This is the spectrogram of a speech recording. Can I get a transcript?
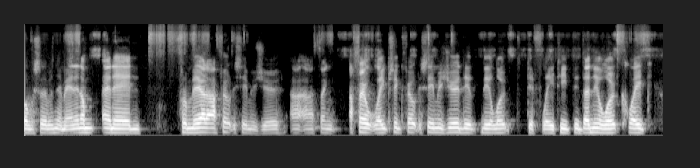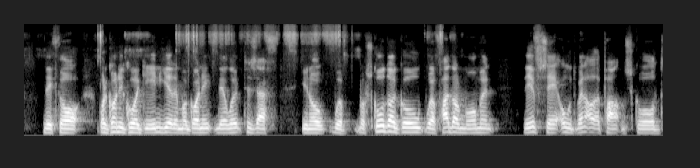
Obviously, there wasn't many of them, and then from there, I felt the same as you. I, I, think I felt Leipzig felt the same as you. They, they looked deflated. They didn't look like they thought we're going to go again here, and we're going to. They looked as if you know we've we've scored our goal, we've had our moment. They've settled, went out of the park and scored,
